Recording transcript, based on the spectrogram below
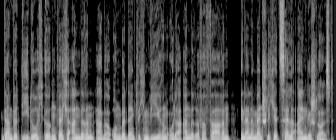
dann wird die durch irgendwelche anderen, aber unbedenklichen Viren oder andere Verfahren in eine menschliche Zelle eingeschleust,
